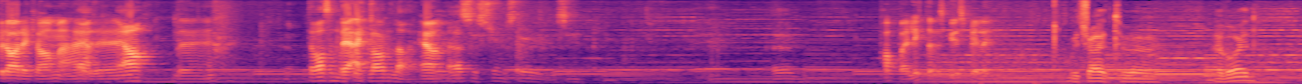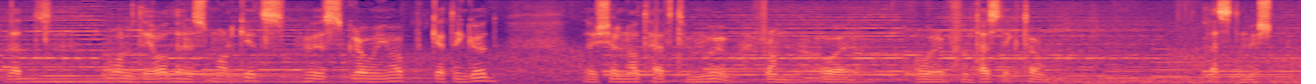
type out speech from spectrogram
Bra reklame her. Ja. Ja. Det, Det var som Det er planla. Ja. That's We try to uh, avoid that uh, all the other small kids who is growing up, getting good, they shall not have to move from our, our fantastic town. That's the mission.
